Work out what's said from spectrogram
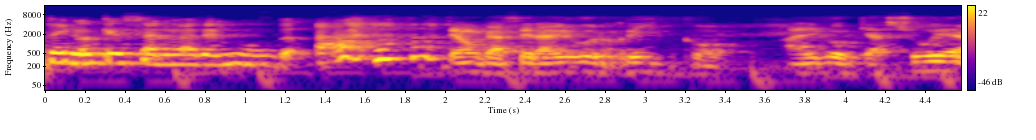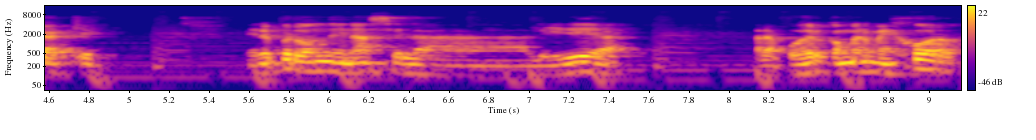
tengo que salvar el mundo. tengo que hacer algo rico, algo que ayude a que... Mira por dónde nace la, la idea, para poder comer mejor.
